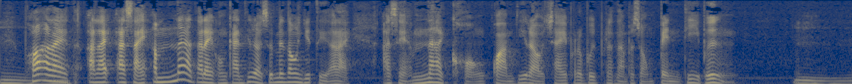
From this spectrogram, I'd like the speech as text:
อืมเพราะอะไรอะไรอาศัยอำนาจอะไรของการที่เราจะไม่ต้องยึดถืออะไร อาศัยอำนาจของความที่เราใช้พระพุทธพระธรรมพระสงฆ์เป็นที่พึ่ง อืม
